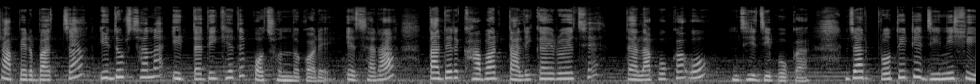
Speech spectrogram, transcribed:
সাপের বাচ্চা, ইঁদুরছানা ইত্যাদি খেতে পছন্দ করে। এছাড়া তাদের খাবার তালিকায় রয়েছে তেলাপোকা ও ঝিঝি পোকা, যার প্রতিটি জিনিসই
